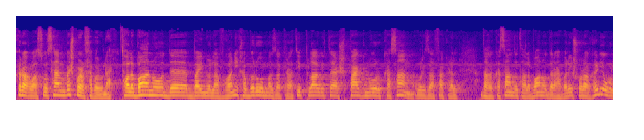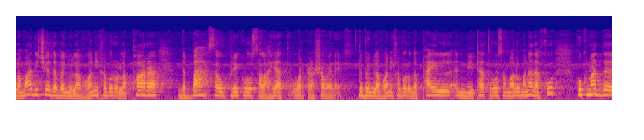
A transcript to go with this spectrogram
ښه راغلاست اوس هم بشپړ خبرونه طالبانو د بین الافغاني خبرو مذاکراتي پلاوي ته شپږ نور کسان ور اضافه کړل دغه کسان د طالبانو د رهبرۍ شورا غړي او علما دي چې د بین الافغاني خبرو لپاره د بحث او پریکړو صلاحیت ورکړل شوی دی د بین الافغاني خبرو د پیل نیټه تر اوسه معلومه نه ده خو حکومت د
